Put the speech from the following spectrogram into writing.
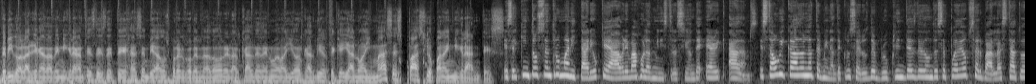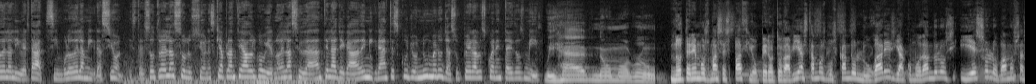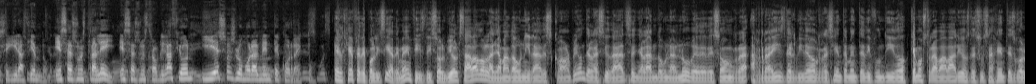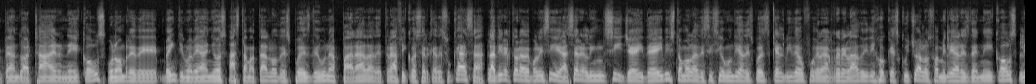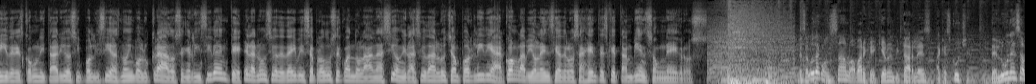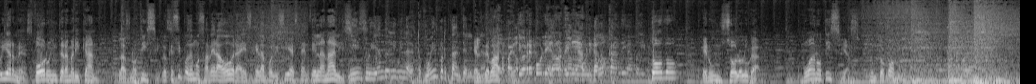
Debido a la llegada de inmigrantes desde Texas enviados por el gobernador, el alcalde de Nueva York advierte que ya no hay más espacio para inmigrantes. Es el quinto centro humanitario que abre bajo la administración de Eric Adams. Está ubicado en la terminal de cruceros de Brooklyn desde donde se puede observar la Estatua de la Libertad, símbolo de la migración. Esta es otra de las soluciones que ha planteado el gobierno de la ciudad ante la llegada de inmigrantes cuyo número ya supera los 42 mil. No tenemos más espacio, pero todavía estamos buscando lugares y acomodándolos y eso lo vamos a seguir haciendo. Esa es nuestra ley, esa es nuestra obligación y eso es lo moralmente correcto. El jefe de policía de Memphis disolvió el sábado la llamada unidad Scorpion de la ciudad señalando una nube de deshonra a raíz del video recientemente difundido que mostraba a varios de sus agentes golpeando a Tyre Nichols, un hombre de 29 años, hasta matarlo después de una parada de tráfico cerca de su casa. La directora de policía, Serelyn CJ Davis, tomó la decisión un día después que el video fuera revelado y dijo que escuchó a los familiares de Nichols, líderes comunitarios y policías no involucrados en el incidente. El anuncio de Davis se produce cuando la nación y la ciudad luchan por lidiar con la violencia de los agentes que también son negros. Les saluda Gonzalo Abarca y quiero invitarles a que escuchen de lunes a viernes Foro Interamericano, las noticias. Lo que sí podemos saber ahora es que la policía está en el análisis, incluyendo eliminar esto es muy importante, el debate, el Partido Republicano tenía dos candidatos, todo en un solo lugar. Boanoticias.com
